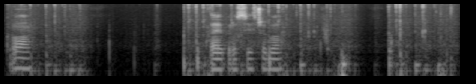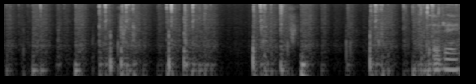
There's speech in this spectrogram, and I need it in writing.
Takhle. Tady prostě třeba tady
